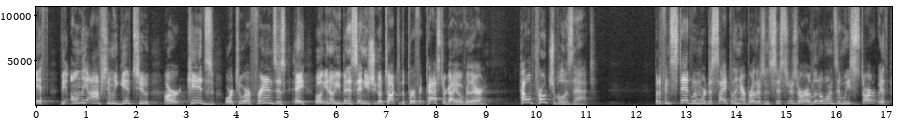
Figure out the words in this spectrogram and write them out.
If the only option we give to our kids or to our friends is, hey, well, you know, you've been in sin, you should go talk to the perfect pastor guy over there, how approachable is that? But if instead, when we're discipling our brothers and sisters or our little ones, and we start with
